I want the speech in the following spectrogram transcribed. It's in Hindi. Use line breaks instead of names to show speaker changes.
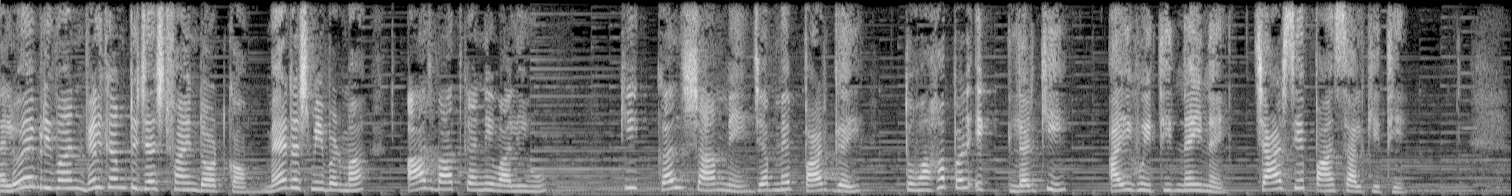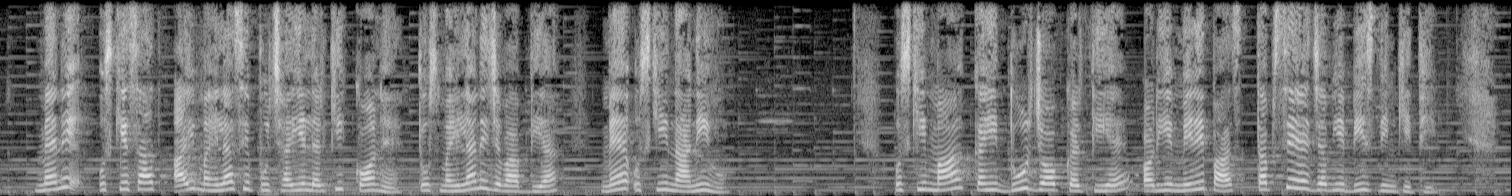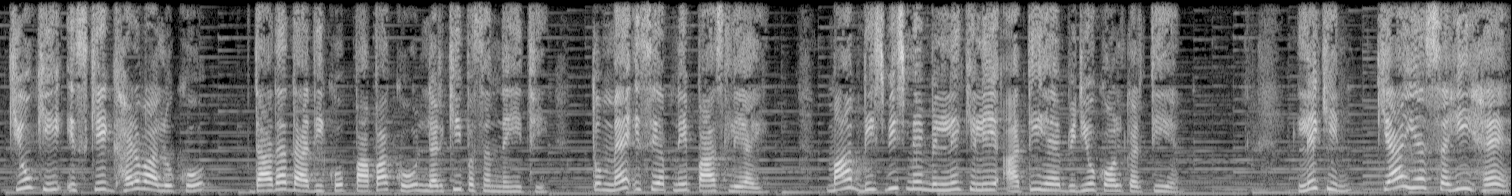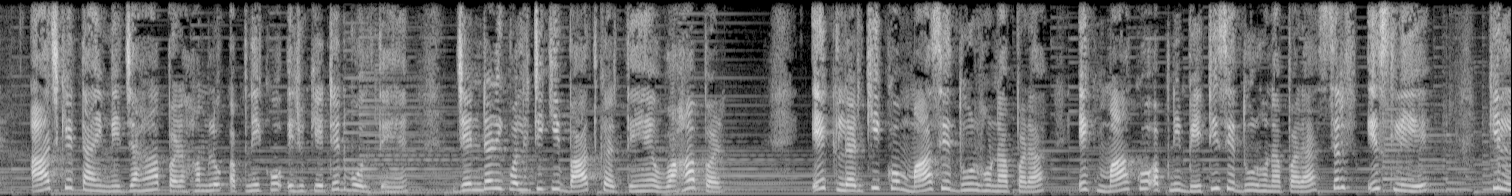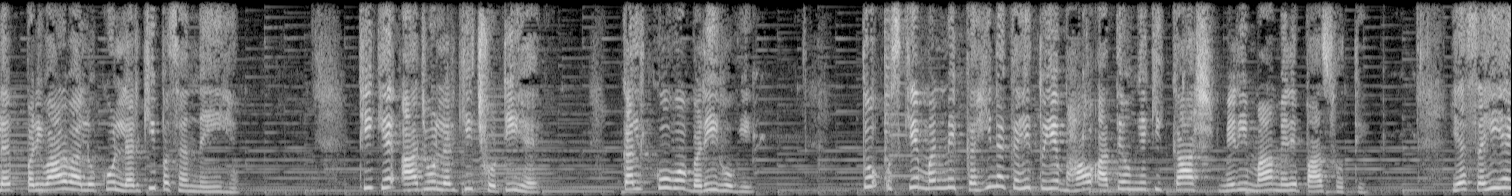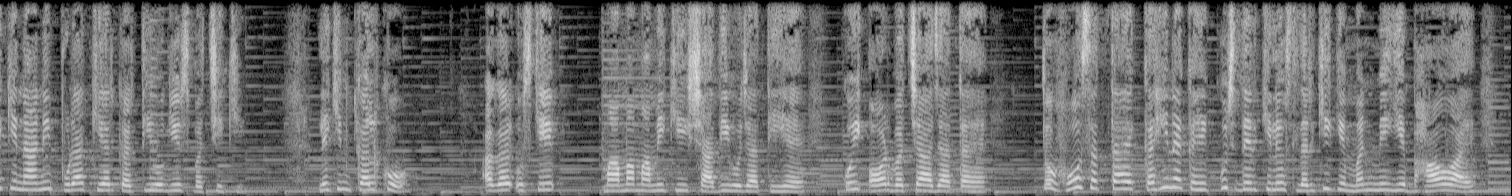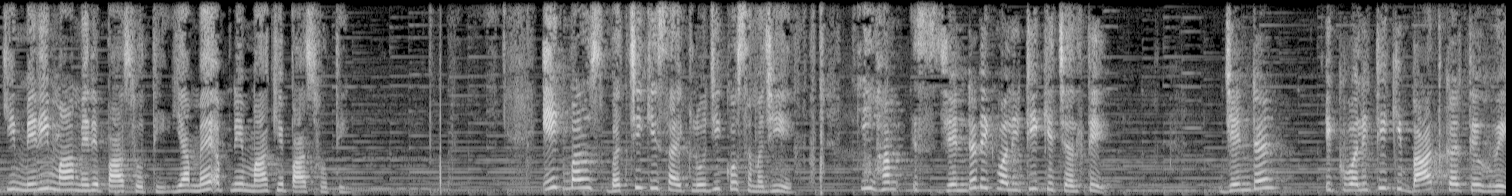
Hello everyone welcome to just fine dot com मैं रश्मि वर्मा आज बात करने वाली हूँ कि कल शाम में जब मैं पार्क गई तो वहाँ पर एक लड़की आई हुई थी नई नई, चार से पाँच साल की थी। मैंने उसके साथ आई महिला से पूछा, ये लड़की कौन है? तो उस महिला ने जवाब दिया, मैं उसकी नानी हूँ। उसकी माँ कहीं दूर जॉब करती है और ये मेरे पास तब से है जब ये बीस दिन की थी। क्योंकि इसके घर वालों को दादा दादी को, पापा को लड़की पसंद नहीं थी तो मैं इसे अपने पास ले आई। माँ बीच बीच में मिलने के लिए आती है, वीडियो कॉल करती है। लेकिन क्या यह सही है आज के टाइम में जहाँ पर हम लोग अपने को एजुकेटेड बोलते हैं, जेंडर इक्वलिटी की बात करते हैं, वहाँ पर एक लड़की को माँ से दूर होना पड़ा, एक माँ को अपनी बेटी से दूर होना पड़ा सिर्फ़ इसलिए कि परिवार वालों को लड़की पसंद नहीं है। ठीक है, आज वो लड़की छोटी है। कल को वो बड़ी होगी। तो उसके मन में कहीं ना कहीं तो ये भाव आते होंगे कि काश मेरी माँ मेरे पास होती। यह सही है कि नानी पूरा केयर करती होगी उस बच्चे की। लेकिन कल को अगर उसके मामा मामी की शादी हो जाती है, कोई और बच्चा आ जाता है तो हो सकता है कहीं ना कहीं कुछ देर के लिए उस लड़की के मन में ये भाव आए कि मेरी माँ मेरे पास होती या मैं अपने माँ के पास होती। एक बार उस बच्ची की साइकोलॉजी को समझिए कि हम इस जेंडर इक्वालिटी के चलते जेंडर इक्वालिटी की बात करते हुए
